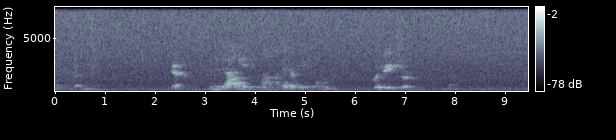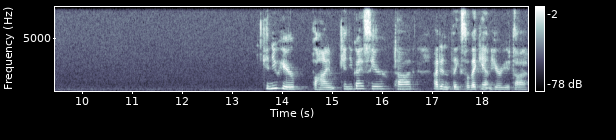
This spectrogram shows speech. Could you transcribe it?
thing. but, Yeah, Did the Dalai Lama ever be born? could be, sure. Can you hear behind? Can you guys hear Todd? I didn't think so. They can't hear you, Todd.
